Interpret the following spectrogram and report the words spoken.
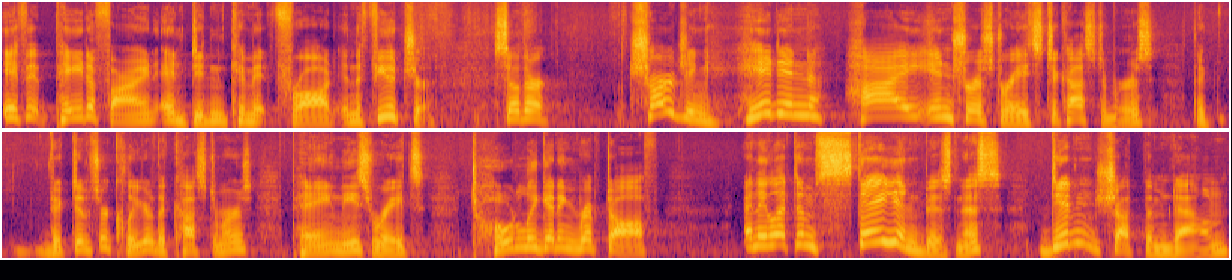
if it paid a fine and didn't commit fraud in the future. So they're charging hidden high interest rates to customers. The victims are clear the customers paying these rates, totally getting ripped off, and they let them stay in business, didn't shut them down,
